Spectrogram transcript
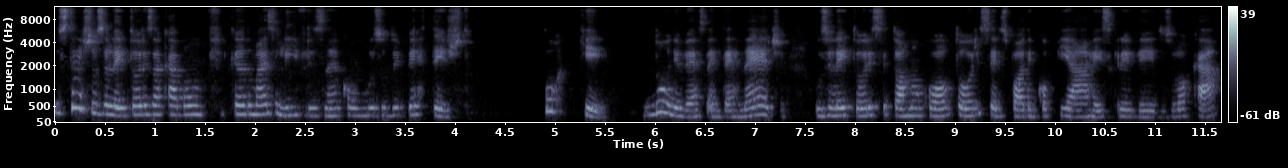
Os textos de leitores acabam ficando mais livres né, com o uso do hipertexto. Por quê? No universo da internet, os leitores se tornam coautores, eles podem copiar, reescrever, deslocar,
